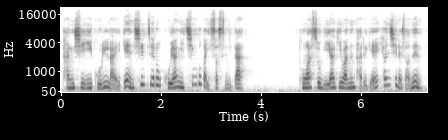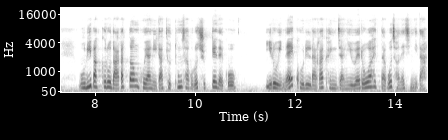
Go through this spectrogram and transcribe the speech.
당시 이 고릴라에겐 실제로 고양이 친구가 있었습니다. 동화 속 이야기와는 다르게 현실에서는 우리 밖으로 나갔던 고양이가 교통사고로 죽게 되고 이로 인해 고릴라가 굉장히 외로워했다고 전해집니다.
